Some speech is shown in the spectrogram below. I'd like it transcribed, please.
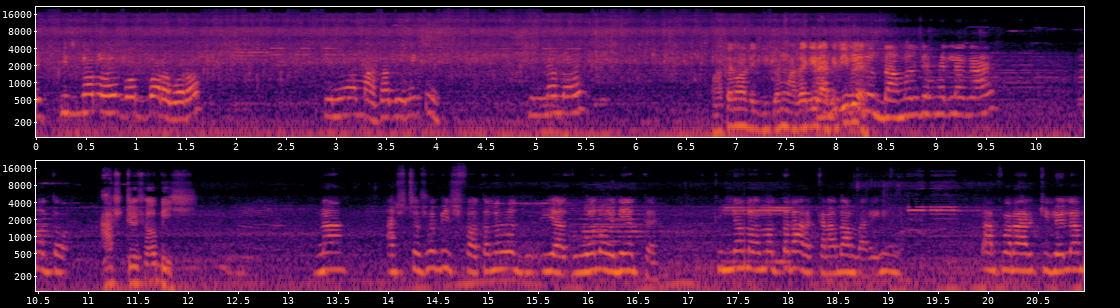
এই কৃষ্ণ লয় বহুত বড় বড়। মাথা দিই নাকি লয় মাথার মাটি দিকে মাথা কি রাখি দিবে? দামল দেখাই লাগায়। কত? আষ্টশো বিশ। না। আষ্টশো বিশ নেবে ইয়া দুয়ো লই দিতে তিন লয় মতো আর একখানা দাম বাড়ি। তারপর আর কি লইলাম?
